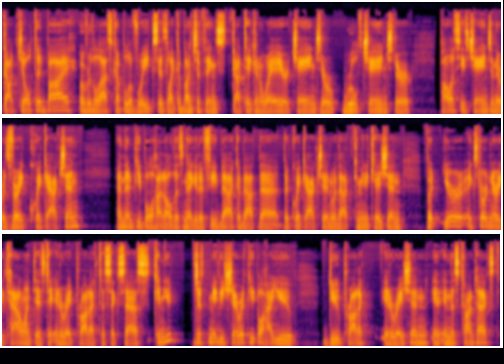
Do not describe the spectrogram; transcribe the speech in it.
got jolted by over the last couple of weeks is like a bunch of things got taken away or changed or rules changed or policies changed and there was very quick action. And then people had all this negative feedback about the the quick action without communication. But your extraordinary talent is to iterate product to success. Can you just maybe share with people how you do product iteration in, in this context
